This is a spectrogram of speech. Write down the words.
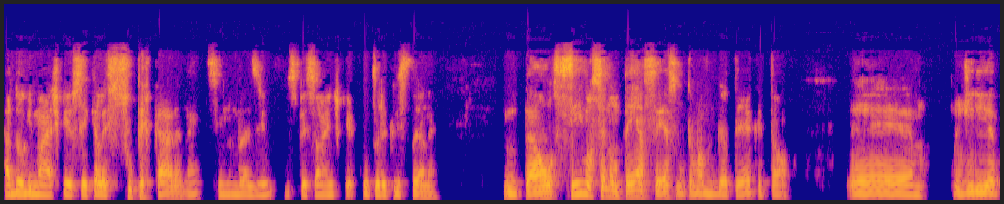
a dogmática. Eu sei que ela é super cara, né? Assim, no Brasil, especialmente que é cultura cristã, né? Então, se você não tem acesso, tem uma biblioteca e tal, é, eu diria,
